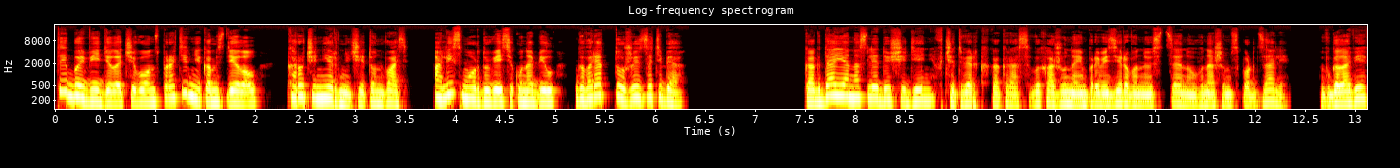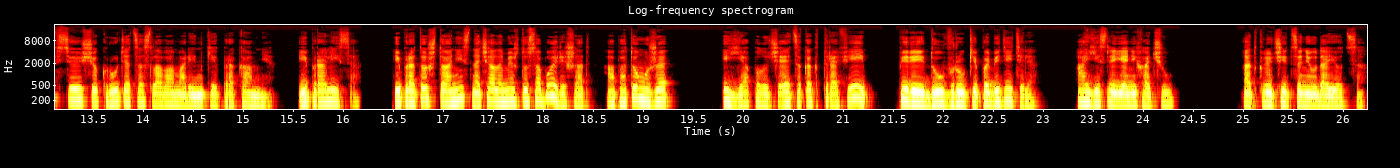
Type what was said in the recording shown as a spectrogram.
Ты бы видела, чего он с противником сделал. Короче, нервничает он, Вась. Алис морду Весику набил. Говорят, тоже из-за тебя». Когда я на следующий день, в четверг как раз, выхожу на импровизированную сцену в нашем спортзале, в голове все еще крутятся слова Маринки про камни. И про Лиса. И про то, что они сначала между собой решат, а потом уже... И я, получается, как трофей, перейду в руки победителя. А если я не хочу? Отключиться не удается.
